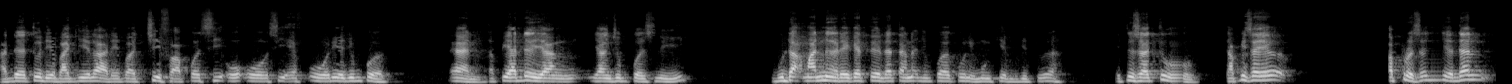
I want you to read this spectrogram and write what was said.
Ada tu dia bagilah daripada chief apa COO CFO dia jumpa. Kan? Tapi ada yang yang jumpa sendiri. Budak mana dia kata datang nak jumpa aku ni? Mungkin begitulah itu satu tapi saya approach saja dan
